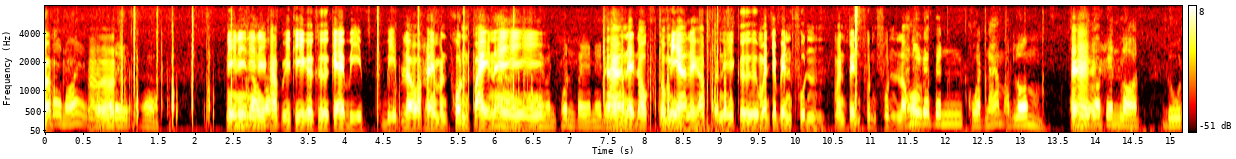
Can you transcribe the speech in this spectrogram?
ครับ ได้น้อยอ๋อผมก็เลยเออ นี่นี่นี่เราก็นี่ครับ วิธีก็คือแกบีบบีบแล้วให้มันพ่นไปในให้มันพ่นไปในดอกอ่าในดอกตัวเมียเลยครับ ตัวนี้คือมันจะเป็นฝุ่นมันเป็นฝุ่นฝุ่นละอันออนี้งก็เป็นขวดน้ำอัดลมอันนี้อ่าก็เป็นหลอดดูด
